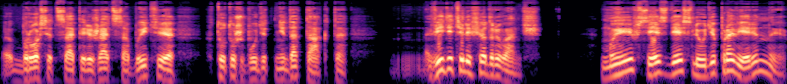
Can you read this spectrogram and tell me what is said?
бросится опережать события, тут уж будет не до такта. Видите ли, Федор Иванович, мы все здесь люди проверенные.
